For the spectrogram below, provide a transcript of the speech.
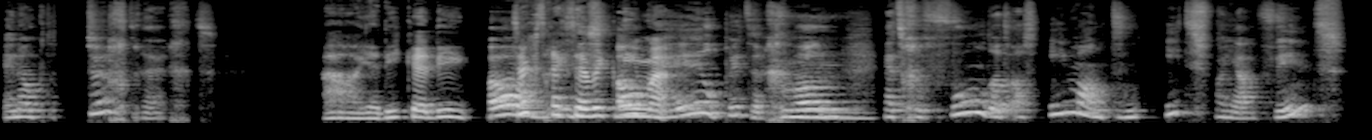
En ook dat tuchtrecht. Oh ja, die, ke- die Oh, tuchtrecht heb ik niet, maar... heel pittig. Gewoon Mm, het gevoel dat als iemand iets van jou vindt,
